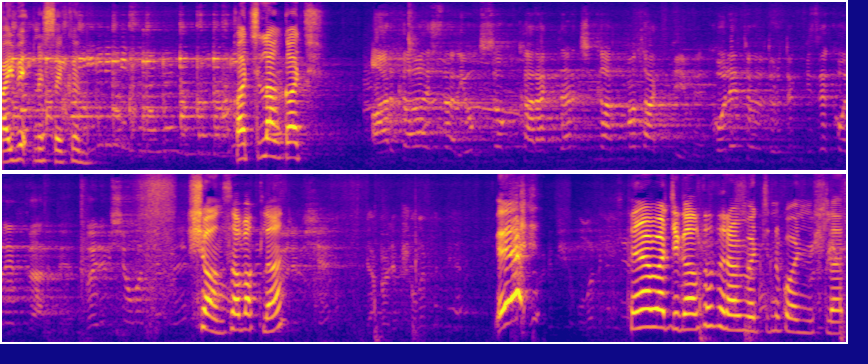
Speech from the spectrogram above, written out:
Kaybetme sakın. Kaç lan kaç. Arkadaşlar yoksa bu karakter çıkartma taktiği mi? Kolet öldürdük bize kolet verdi Böyle bir şey olabilir mi? Şansa bak lan. Böyle bir şey Ya böyle bir şey olabilir mi ya? Eh! Fenerbahçe Galatasaray maçını koymuşlar.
